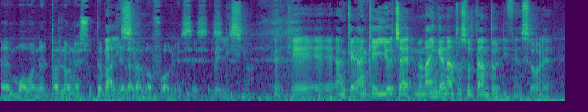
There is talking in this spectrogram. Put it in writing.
eh, muovono il pallone su Tebaldi e la danno fuori. Sì, sì, bellissimo. Perché anche, anche io cioè non ha ingannato soltanto il difensore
